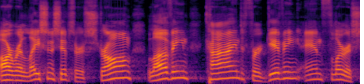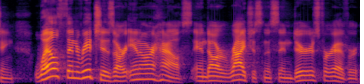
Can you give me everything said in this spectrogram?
Our relationships are strong, loving, kind, forgiving, and flourishing. Wealth and riches are in our house, and our righteousness endures forever.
